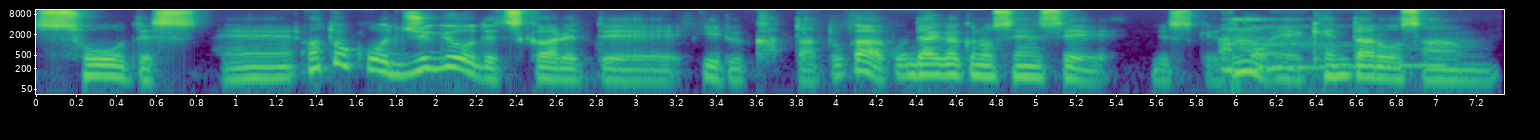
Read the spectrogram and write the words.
そうですね。あと、こう、授業で使われている方とか、大学の先生ですけれども、えー健太郎さん、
